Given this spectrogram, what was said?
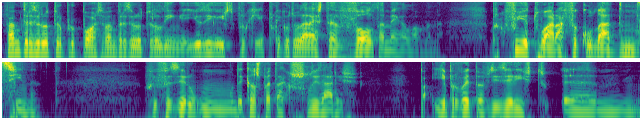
vai-me trazer outra proposta, vai-me trazer outra linha. E eu digo isto porquê? Porque é que eu estou a dar esta volta megalómana? Porque fui atuar à Faculdade de Medicina, fui fazer um daqueles espetáculos solidários. E aproveito para vos dizer isto, um,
